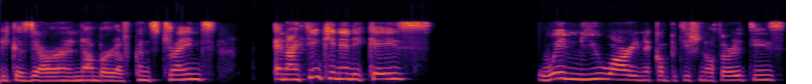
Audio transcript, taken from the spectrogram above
because there are a number of constraints. And I think, in any case, when you are in a competition authorities,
